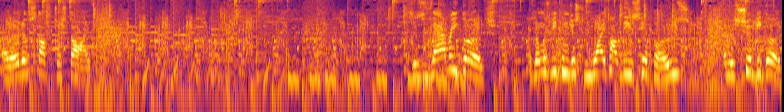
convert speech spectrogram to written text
A load of stuff just died. This is very good. As long as we can just wipe out these hippos, then we should be good.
